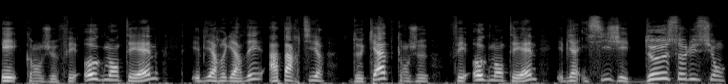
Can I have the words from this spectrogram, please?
Et quand je fais augmenter m, eh bien regardez, à partir de 4, quand je fais augmenter m, eh bien ici j'ai deux solutions.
